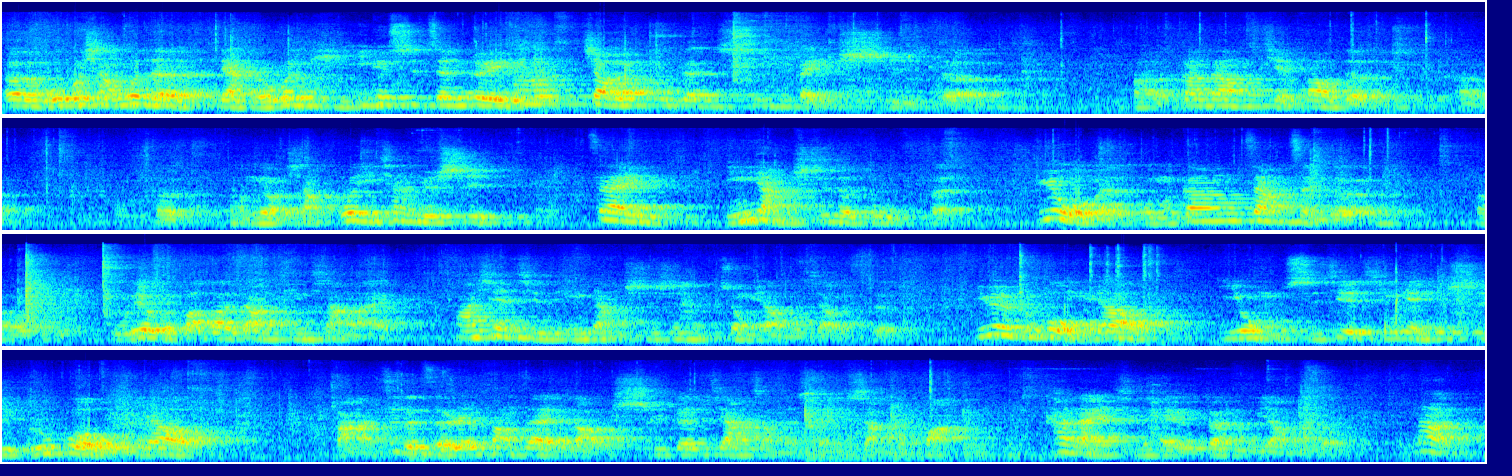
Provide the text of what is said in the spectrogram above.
呃，我我想问的两个问题，一个是针对教育部跟新北市的呃刚刚简报的呃呃朋友，想问一下，就是在营养师的部分，因为我们我们刚刚这样整个呃五六个报告这样听下来，发现其实营养师是很重要的角色，因为如果我们要以我们实际的经验，就是如果我们要把这个责任放在老师跟家长的身上的话，看来其实还有一段路要走。那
